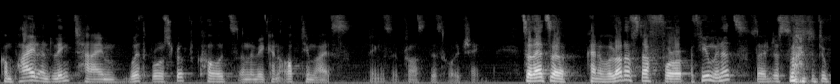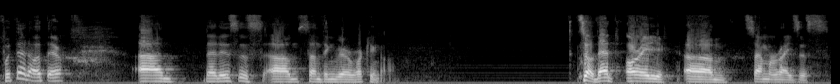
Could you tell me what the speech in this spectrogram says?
compile and link time with raw script codes, and then we can optimize things across this whole chain. So that's a kind of a lot of stuff for a few minutes. So I just wanted to put that out there. Um, that this is um, something we're working on. So that already um, summarizes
